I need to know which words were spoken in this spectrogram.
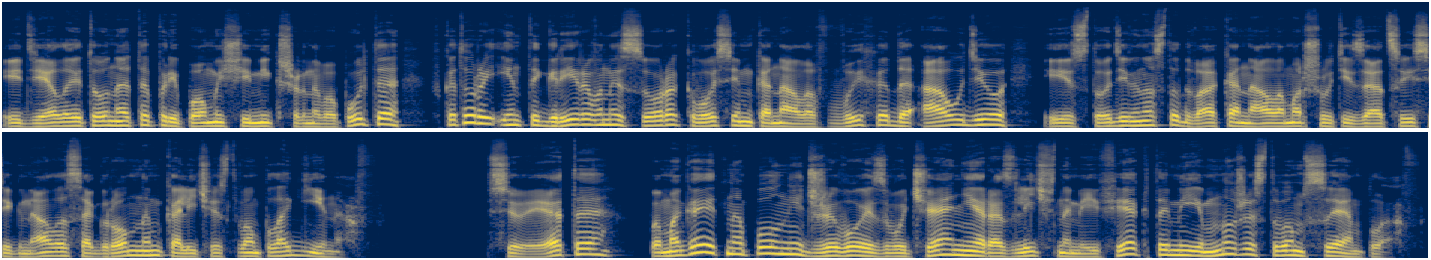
и делает он это при помощи микшерного пульта, в который интегрированы 48 каналов выхода аудио и 192 канала маршрутизации сигнала с огромным количеством плагинов. Все это помогает наполнить живое звучание различными эффектами и множеством сэмплов.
